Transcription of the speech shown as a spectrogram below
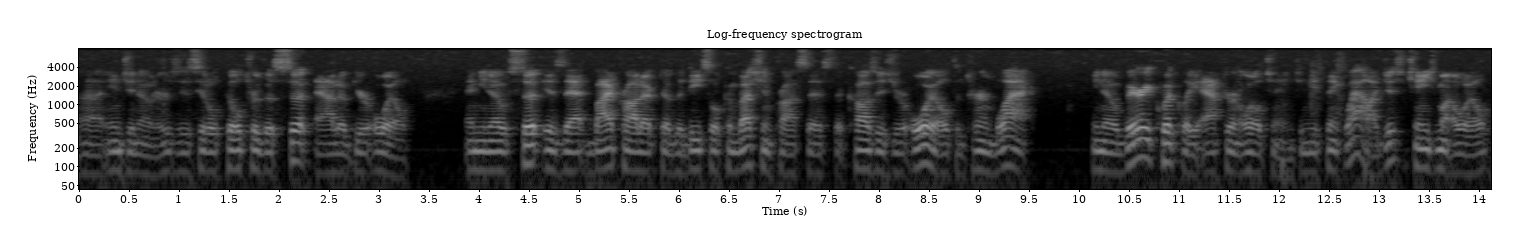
uh, engine owners is it'll filter the soot out of your oil. And you know, soot is that byproduct of the diesel combustion process that causes your oil to turn black, you know, very quickly after an oil change. And you think, wow, I just changed my oil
